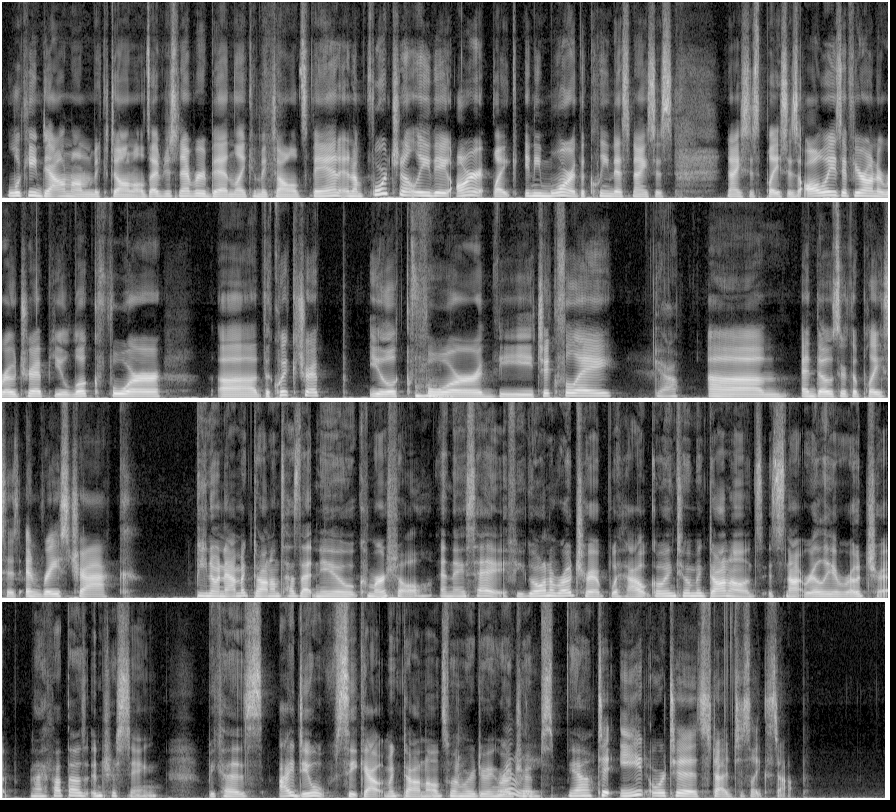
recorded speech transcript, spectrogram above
looking down on McDonald's. I've just never been like a McDonald's fan, and unfortunately, they aren't like anymore the cleanest, nicest, nicest places. Always, if you're on a road trip, you look for uh, the QuikTrip. You look Mm-hmm. for the Chick Fil A, Yeah. um, and those are the places. And RaceTrac. You know, now McDonald's has that new commercial, and they say if you go on a road trip without going to a McDonald's, it's not really a road trip. And I thought that was interesting because I do seek out McDonald's when we're doing road Really? trips. Yeah, To eat or to stop, just like stop.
